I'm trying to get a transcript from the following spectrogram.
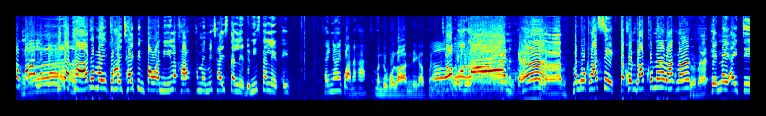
กลับบ้านแล้วค่ะพี่จักรขาทำไมทำไมใช้ปิ่นโตอันนี้ล่ะคะทำไมไม่ใช้สแตนเลสเดี๋ยวนี้สแตนเลสไอใช้ง่ายกว่านะคะ มันดูโบราณดีครับ มันมันชอบโบราณ เออโบราณมันดูคลาสสิก แต่คนรับเขาน่ารักนะ สวยไหมเห็นใน IG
